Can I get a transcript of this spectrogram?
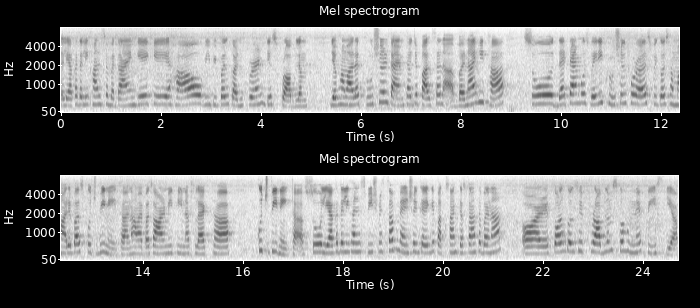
लियाकत अली खान से बताएँगे कि how we people confront this problem जब हमारा क्रूशल टाइम था जब पाकिस्तान बना ही था so that time was very crucial for us because हमारे पास कुछ भी नहीं था। ना हमारे पास आर्मी थी ना फ्लैग था कुछ भी नहीं था। So so, Liaquat Ali Khan speech में सब मेंशन करेंगे पाकिस्तान किस तरह से बना और कौन कौन से प्रॉब्लम्स को हमने फेस किया।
